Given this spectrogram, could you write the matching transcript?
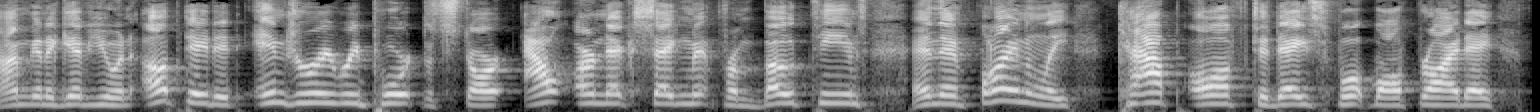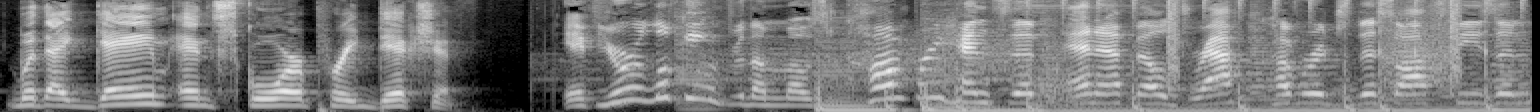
I'm going to give you an updated injury report to start out our next segment from both teams and then finally cap off today's football Friday with a game and score prediction. If you're looking for the most comprehensive NFL draft coverage this offseason,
